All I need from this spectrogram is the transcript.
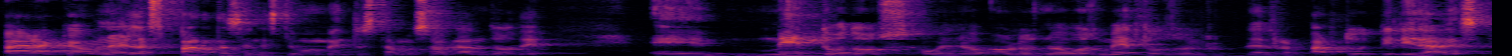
para cada una de las partes, en este momento estamos hablando de eh, métodos o, los nuevos métodos del, del reparto de utilidades,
